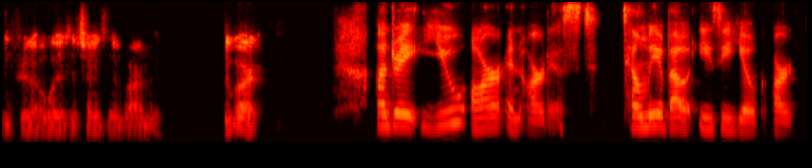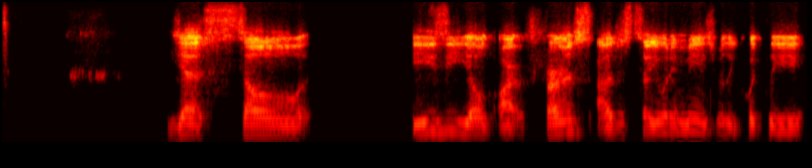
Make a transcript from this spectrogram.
and figure out ways to change the environment through art. Andre, you are an artist. Tell me about Easy Yoke Art. Yes. So, Easy Yoke Art, first, I'll just tell you what it means really quickly.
